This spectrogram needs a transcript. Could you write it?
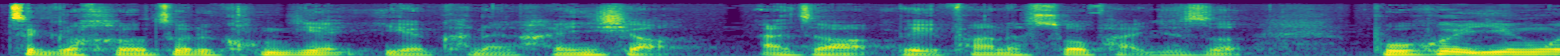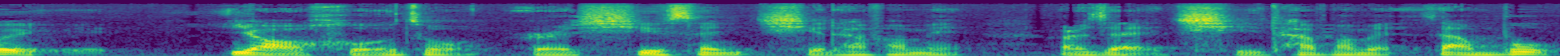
这个合作的空间也可能很小。按照美方的说法，就是不会因为。要合作而牺牲其他方面，而在其他方面让步，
